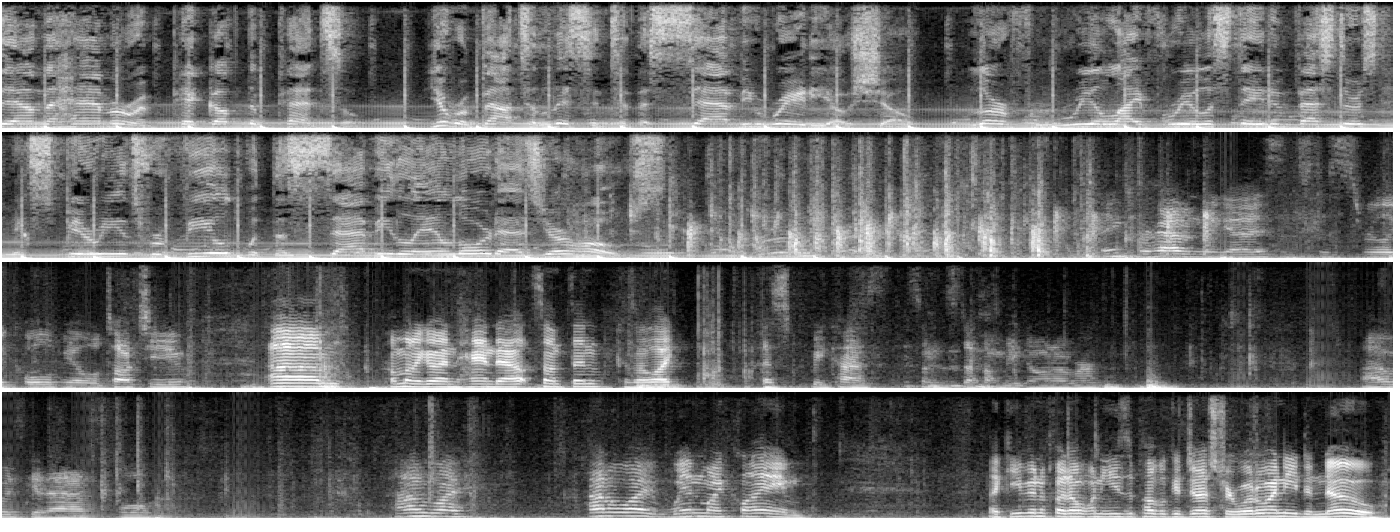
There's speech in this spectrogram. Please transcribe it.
down the hammer and pick up the pencil. You're about to listen to the Savvy Radio Show. Learn from real life real estate investors, experience revealed with the Savvy Landlord as your host. Thanks for having me, guys. It's just really cool to be able to talk to you. Um, I'm gonna go ahead and hand out something because I like this because some of the stuff I'm gonna be going over. I always get asked, well, how do I, how do I win my claim? Like even if I don't want to use a public adjuster, what do I need to know?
